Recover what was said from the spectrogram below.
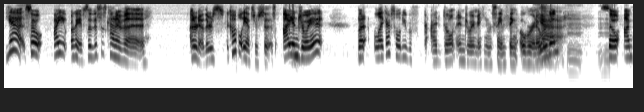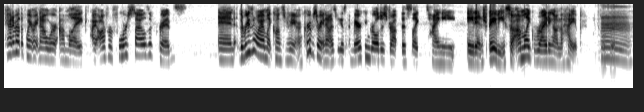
Yeah, so I okay, so this is kind of a I don't know, there's a couple answers to this. I enjoy it, but like I've told you before, I don't enjoy making the same thing over and over again. yeah Mm. So I'm kind of at the point right now where I'm like I offer four styles of cribs. And the reason why I'm like concentrating on cribs right now is because American Girl just dropped this like tiny eight inch baby. So I'm like riding on the hype. Okay. Mm,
